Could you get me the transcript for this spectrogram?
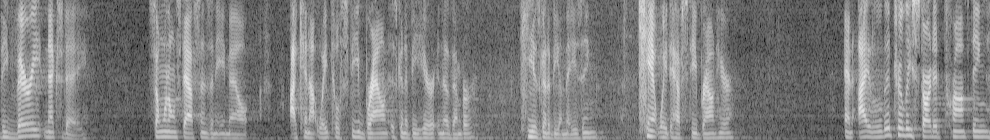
the very next day, Someone on staff sends an email. I cannot wait till Steve Brown is going to be here in November. He is going to be amazing. Can't wait to have Steve Brown here. And I literally started prompting,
